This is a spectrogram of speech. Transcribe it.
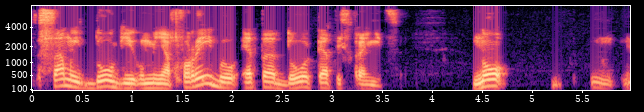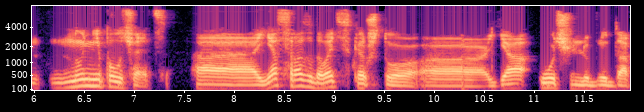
самый долгий у меня форей был, это до пятой страницы. Но, ну, не получается. А, я сразу давайте скажу, что а, я очень люблю Dark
